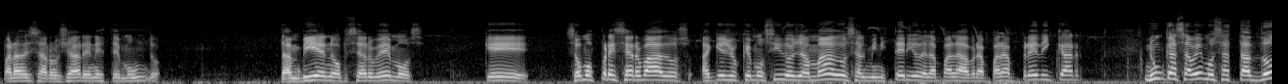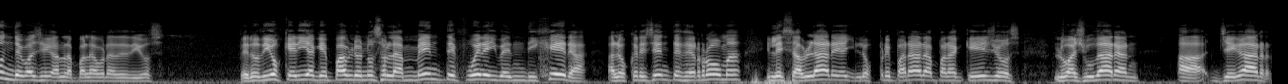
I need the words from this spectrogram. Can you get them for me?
para desarrollar en este mundo. También observemos que somos preservados aquellos que hemos sido llamados al ministerio de la palabra para predicar. Nunca sabemos hasta dónde va a llegar la palabra de Dios. Pero Dios quería que Pablo no solamente fuera y bendijera a los creyentes de Roma y les hablara y los preparara para que ellos lo ayudaran a llegar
